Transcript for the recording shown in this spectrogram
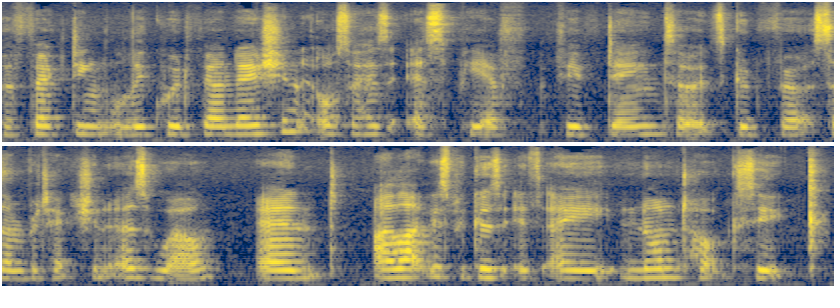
Perfecting Liquid Foundation. It also has SPF 15 so it's good for sun protection as well. And I like this because it's a non-toxic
